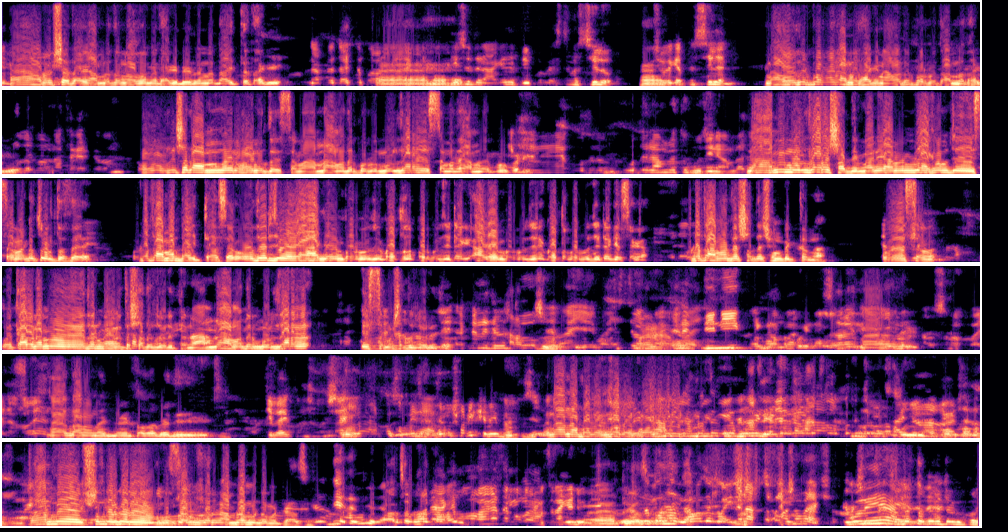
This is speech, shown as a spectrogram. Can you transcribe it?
হ্যাঁ অবশ্যই থাকি আমরা তো থাকি বিভিন্ন দায়িত্বে থাকি না, আপনার দায়িত্ব পালন হ্যাঁ, করেন। হ্যাঁ, হ্যাঁ, হ্যাঁ। কিছুদিন আগে যে বিপদ ছিল হ্যাঁ। আপনি ছিলেন না ওদের পর্বতে আমরা থাকি না আমাদের পর্বতে আমরা থাকি ওদের সাথে আমাদের হয় না তো ইস্তেমা আমরা আমাদের পর্ব মূলধারা আমরা করি ওদের ওদের আমরা তো বুঝি না আমি মূলধারার সাথে মানে আমি এখন যে ইস্তেমাটা চলতেছে ওটা তো আমার দায়িত্ব আছে ওদের যে আগামী পর্ব যে কত পর্ব যেটা আগামী পর্ব যে কত পর্ব যেটা গেছে ওটা তো আমাদের সাথে সম্পৃক্ত না ওই কারণ আমি ওদের মেহনতের সাথে জড়িত না আমরা আমাদের মূলধারার ইস্তেমার হ্যাঁ। হয় হয় হ্যাঁ দাঁড়ান এক মিনিট কথা কয়ে দিয়ে দিচ্ছি না না বলেন বলেন আপনি সুন্দর করে উপস্থাপন করেন আমরা মোটামুটি আছি। আচ্ছা হ্যাঁ ঠিক আছে।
